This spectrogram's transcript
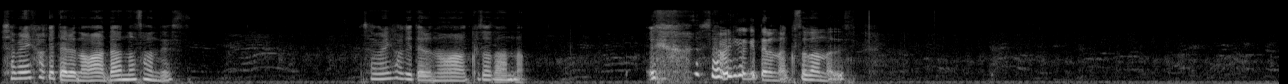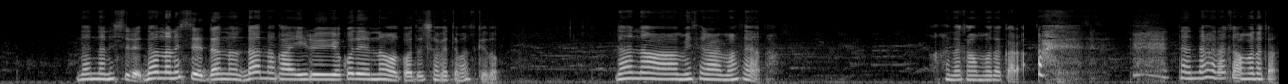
喋りかけてるのは旦那さんです。喋りかけてるのはクソ旦那。喋りかけてるのはクソ旦那です。旦那に失礼。旦那に失礼。旦那、旦那がいる横でなおこうやって喋ってますけど。旦那は見せられません。裸んぼだから。だんだん裸んぼだから、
